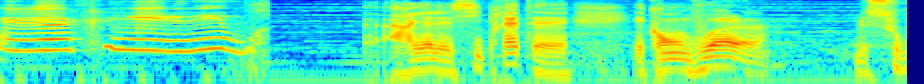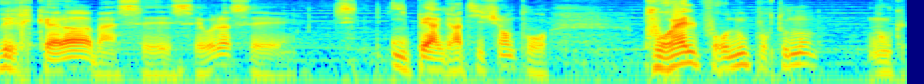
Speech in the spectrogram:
Je suis libre. Ariel est si prête et, et quand on voit le, le sourire qu'elle a, ben c'est voilà, c'est hyper gratifiant pour, pour elle, pour nous, pour tout le monde. Donc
